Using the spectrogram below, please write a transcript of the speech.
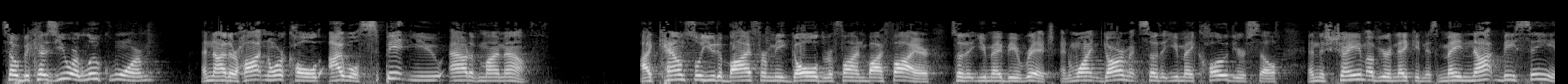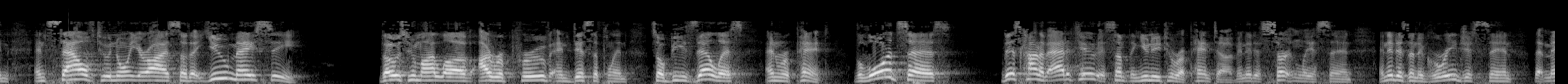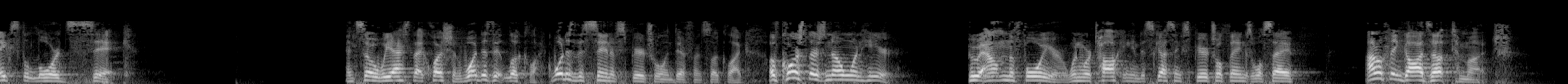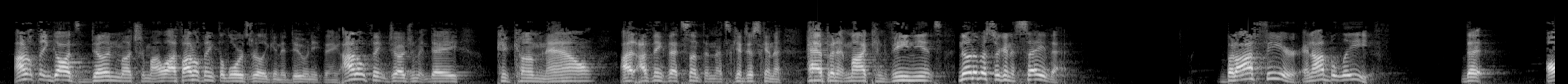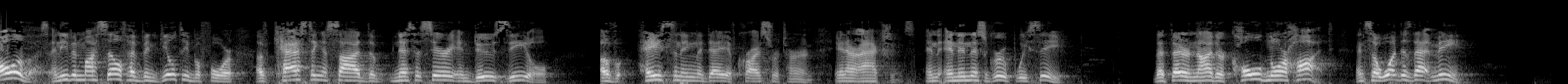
So because you are lukewarm and neither hot nor cold, I will spit you out of my mouth. I counsel you to buy from me gold refined by fire, so that you may be rich, and white garments so that you may clothe yourself, and the shame of your nakedness may not be seen, and salve to anoint your eyes so that you may see. Those whom I love, I reprove and discipline, so be zealous and repent. The Lord says, this kind of attitude is something you need to repent of, and it is certainly a sin, and it is an egregious sin that makes the Lord sick. And so we ask that question, what does it look like? What does the sin of spiritual indifference look like? Of course, there's no one here who out in the foyer, when we're talking and discussing spiritual things, will say, I don't think God's up to much. I don't think God's done much in my life. I don't think the Lord's really going to do anything. I don't think Judgment Day could come now. I, I think that's something that's just going to happen at my convenience. None of us are going to say that. But I fear and I believe that all of us, and even myself, have been guilty before of casting aside the necessary and due zeal of hastening the day of Christ's return in our actions. And, and in this group, we see that they're neither cold nor hot. And so, what does that mean?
